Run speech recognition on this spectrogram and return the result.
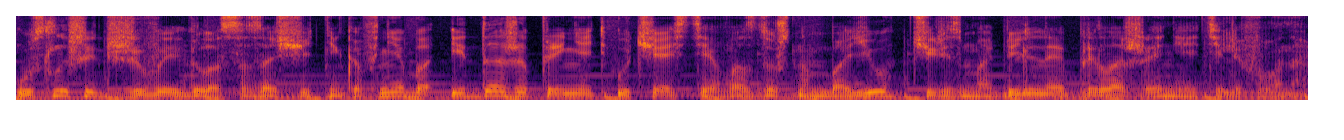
услышать живые голоса защитников неба и даже принять участие в воздушном бою через мобильное приложение телефона.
